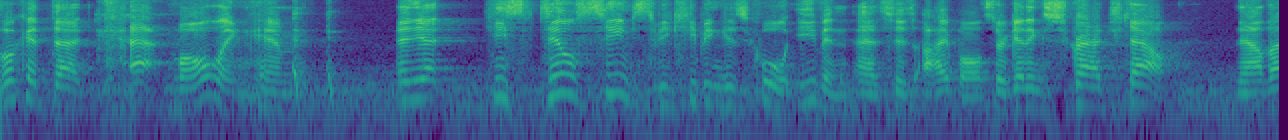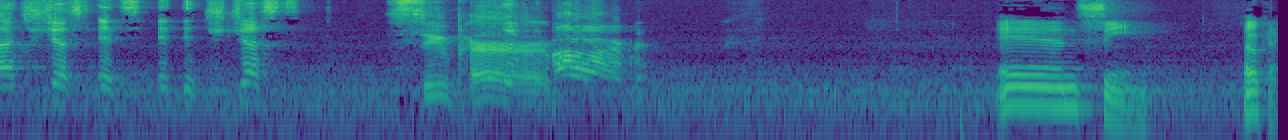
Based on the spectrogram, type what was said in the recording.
Look at that cat mauling him. And yet, he still seems to be keeping his cool, even as his eyeballs are getting scratched out. Now that's just, it's, it, it's just Superb. superb. And scene. Okay.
